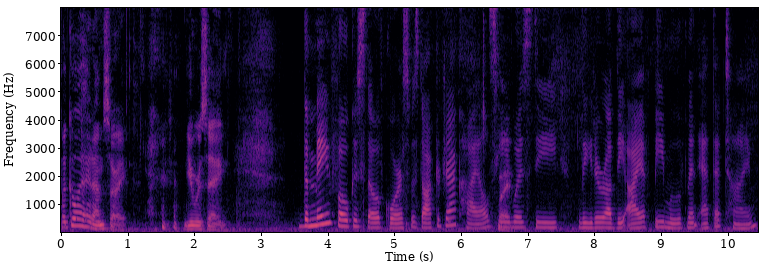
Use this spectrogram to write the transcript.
But go ahead. I'm sorry. You were saying. The main focus, though, of course, was Dr. Jack Hyles. He Right. was the leader of the IFB movement at that time.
